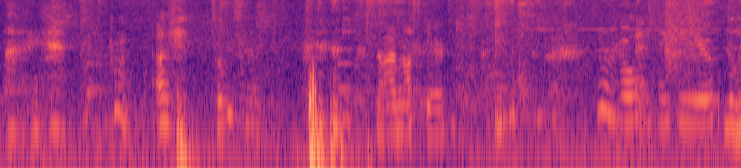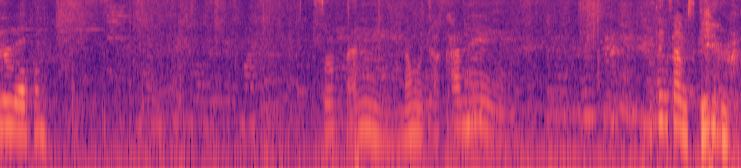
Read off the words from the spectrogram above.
Okay. Don't be scared. No, I'm not scared. Here we go. Thank you. You're very welcome. So funny. 너무 착하네. He thinks I'm scared.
